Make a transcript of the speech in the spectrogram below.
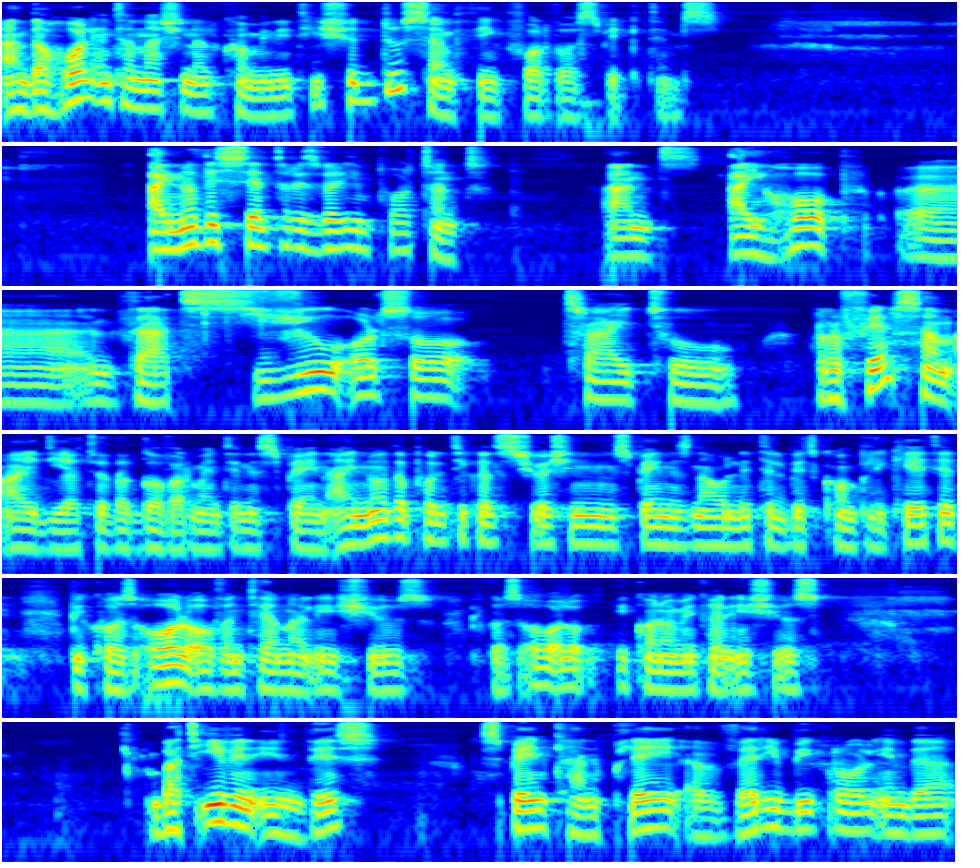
And the whole international community should do something for those victims. I know this center is very important, and I hope uh, that you also try to refer some idea to the government in Spain. I know the political situation in Spain is now a little bit complicated because all of internal issues, because all of economical issues. But even in this, Spain can play a very big role in the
